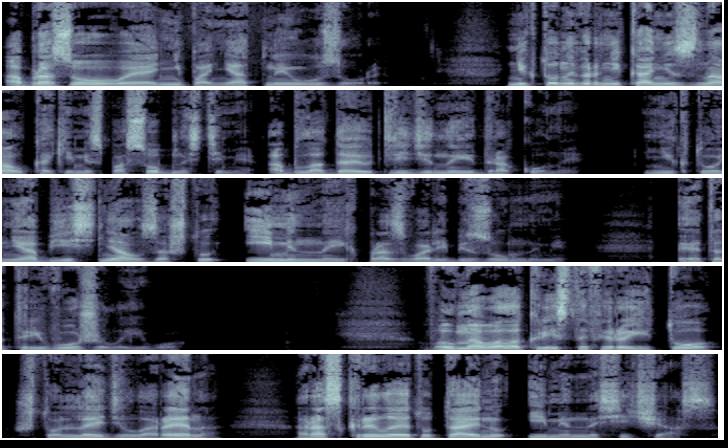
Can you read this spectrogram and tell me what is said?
образовывая непонятные узоры. Никто наверняка не знал, какими способностями обладают ледяные драконы. Никто не объяснял, за что именно их прозвали безумными. Это тревожило его. Волновало Кристофера и то, что леди Лорена раскрыла эту тайну именно сейчас.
